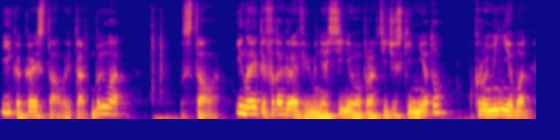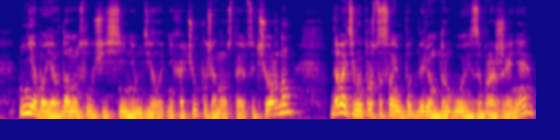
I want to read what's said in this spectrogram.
и какая стала. Итак, было, стало. И на этой фотографии у меня синего практически нету, кроме неба. Небо я в данном случае синим делать не хочу, пусть оно остается черным. Давайте мы просто с вами подберем другое изображение.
